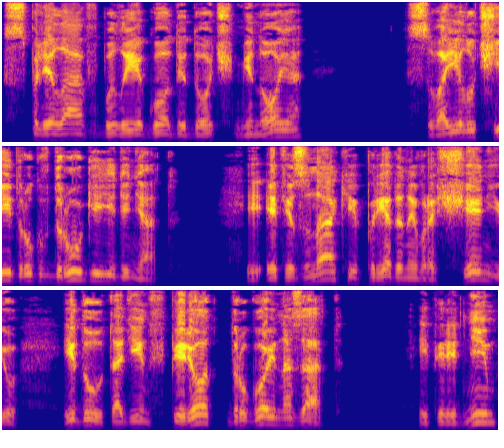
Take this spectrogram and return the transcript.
сплела в былые годы дочь Миноя, свои лучи друг в друге единят, и эти знаки, преданы вращению, идут один вперед, другой назад, и перед ним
